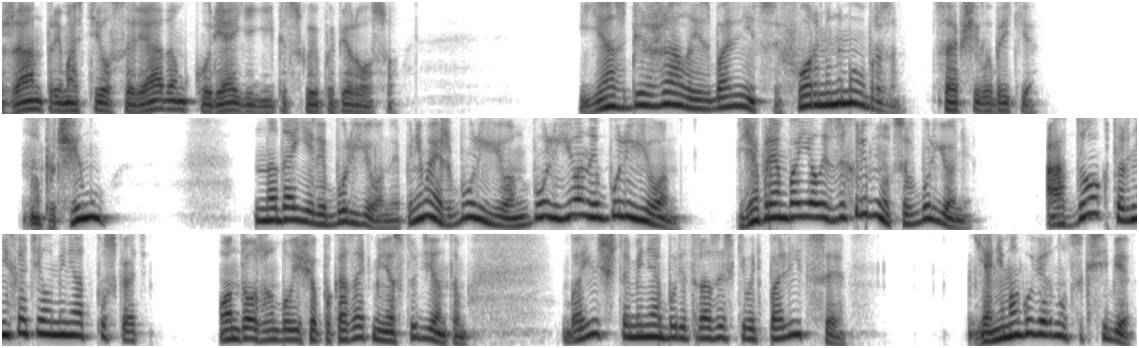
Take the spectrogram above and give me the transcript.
Жан примостился рядом, куря египетскую папиросу. «Я сбежала из больницы форменным образом», — сообщила Брике. «Но почему?» «Надоели бульоны. Понимаешь, бульон, бульон и бульон. Я прям боялась захлебнуться в бульоне. А доктор не хотел меня отпускать. Он должен был еще показать меня студентам. Боюсь, что меня будет разыскивать полиция. Я не могу вернуться к себе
